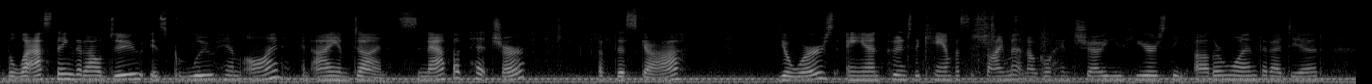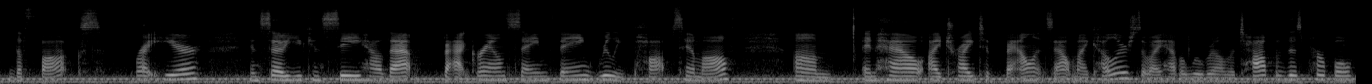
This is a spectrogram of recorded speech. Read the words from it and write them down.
So the last thing that I'll do is glue him on and I am done. Snap a picture of this guy yours and put into the canvas assignment and I'll go ahead and show you here's the other one that I did the fox right here and so you can see how that background same thing really pops him off um, and how I try to balance out my colors so I have a little bit on the top of this purple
